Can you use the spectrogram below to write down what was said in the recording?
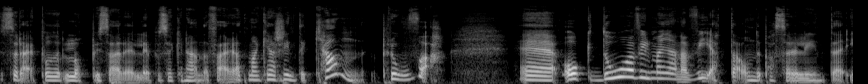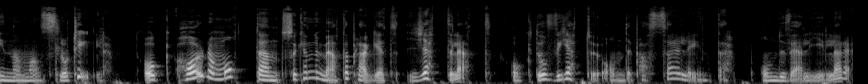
sådär på loppisar eller på second hand affärer att man kanske inte kan prova. Eh, och då vill man gärna veta om det passar eller inte innan man slår till. Och har du de måtten så kan du mäta plagget jättelätt och då vet du om det passar eller inte, om du väl gillar det.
